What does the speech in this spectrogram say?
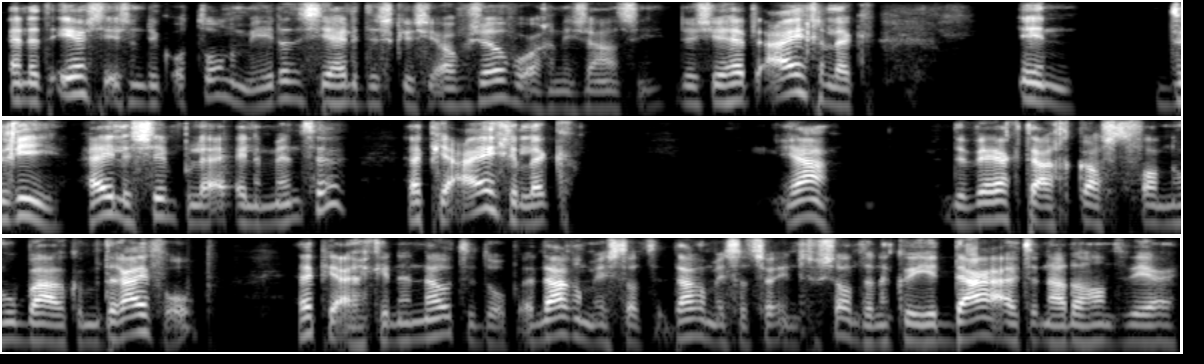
En het eerste is natuurlijk autonomie. Dat is die hele discussie over zelforganisatie. Dus je hebt eigenlijk in drie hele simpele elementen, heb je eigenlijk ja, de werktuigkast van hoe bouw ik een bedrijf op, heb je eigenlijk in een notendop. En daarom is dat, daarom is dat zo interessant. En dan kun je daaruit naar de hand weer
